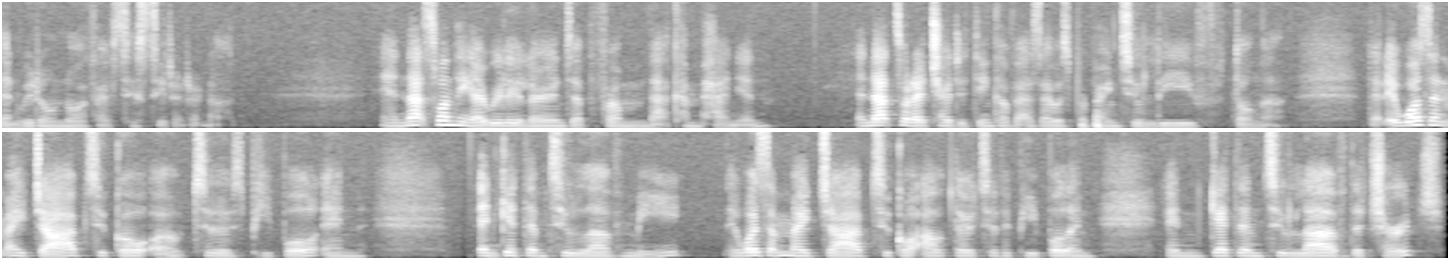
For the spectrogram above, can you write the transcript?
then we don't know if I've succeeded or not. And that's one thing I really learned from that companion. And that's what I tried to think of as I was preparing to leave Tonga. That it wasn't my job to go out to those people and and get them to love me. It wasn't my job to go out there to the people and, and get them to love the church.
